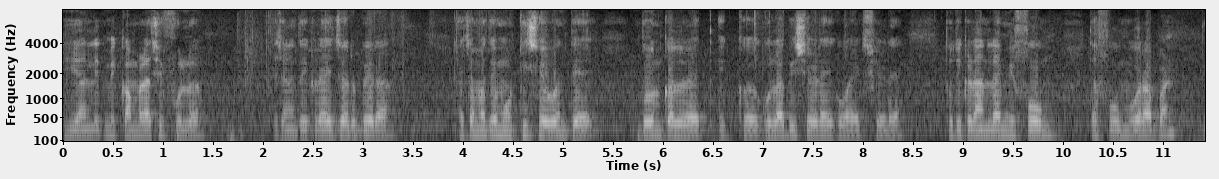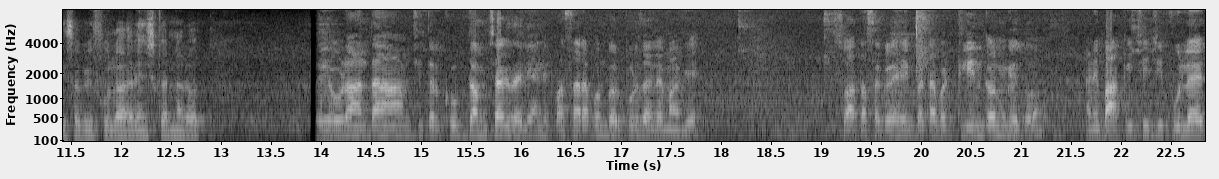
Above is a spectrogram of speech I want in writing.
ही आणलीत मी कमळाची फुलं. त्याच्यानंतर इकडे आहे जरबेरा. ह्याच्यामध्ये मोठी शेवंती आहे. दोन कलर आहेत. एक गुलाबी शेड आहे एक व्हाईट शेड आहे. तो तिकडे आणला आहे मी फोम. त्या फोमवर आपण ती सगळी फुलं अरेंज करणार आहोत. तर एवढं आणताना आमची तर खूप दमछाक झाली आणि पसारा पण भरपूर झाला आहे मागे. सो आता सगळे हे पटापट क्लीन करून घेतो. आणि बाकीची जी फुलं आहेत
